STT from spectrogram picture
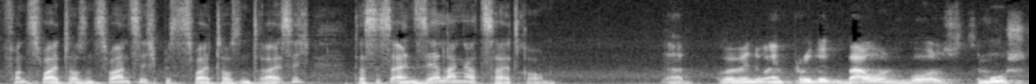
von 2020 bis 2030. Das ist ein sehr langer Zeitraum. Aber wenn du ein Produkt bauen willst, musst,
